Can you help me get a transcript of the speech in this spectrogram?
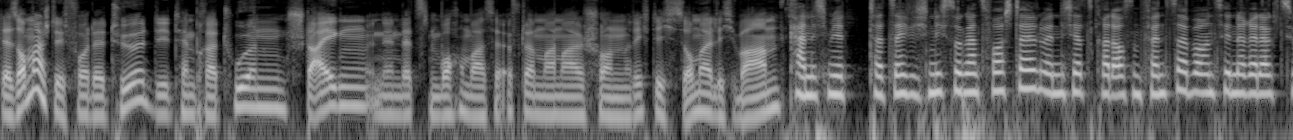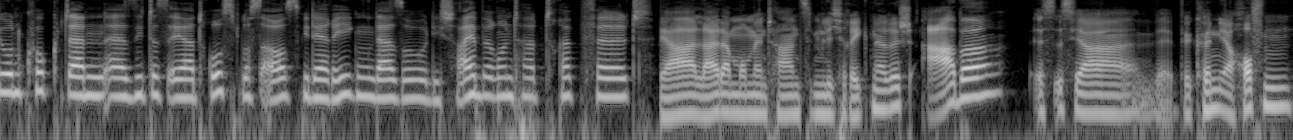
der Sommer steht vor der Tür, die Temperaturen steigen. In den letzten Wochen war es ja öfter mal schon richtig sommerlich warm. Kann ich mir tatsächlich nicht so ganz vorstellen. Wenn ich jetzt gerade aus dem Fenster bei uns hier in der Redaktion gucke, dann äh, sieht es eher trostlos aus, wie der Regen da so die Scheibe runter tröpfelt. Ja, leider momentan ziemlich regnerisch, aber es ist ja, wir können ja hoffen,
